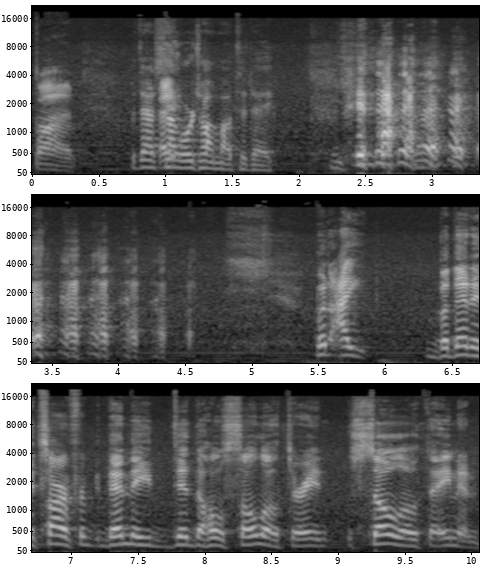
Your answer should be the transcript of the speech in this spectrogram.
But But that's not what we're talking about today. but I, but then it's hard for. Then they did the whole solo thing, solo thing, and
